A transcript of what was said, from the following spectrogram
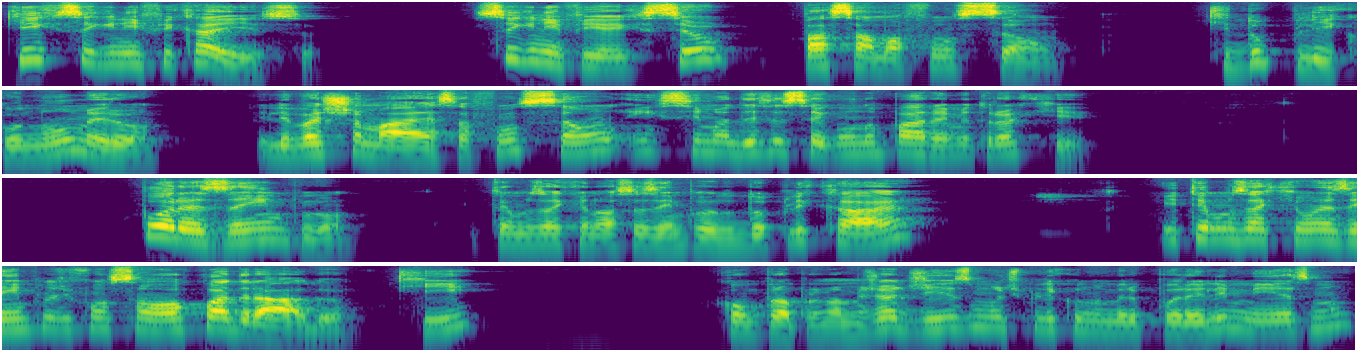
que, significa isso? Significa que se eu passar uma função que duplica o número, ele vai chamar essa função em cima desse segundo parâmetro aqui. Por exemplo, temos aqui o nosso exemplo do duplicar, e temos aqui um exemplo de função ao quadrado, que, como o próprio nome já diz, multiplica o número por ele mesmo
